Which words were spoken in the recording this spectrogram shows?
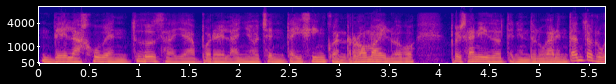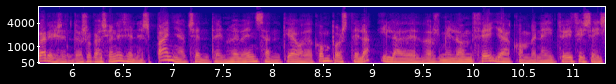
de la Juventud allá por el año 85 en Roma y luego pues han ido teniendo lugar en tantos lugares, en dos ocasiones en España, 89 en Santiago de Compostela y la del 2011 ya con Benedicto XVI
